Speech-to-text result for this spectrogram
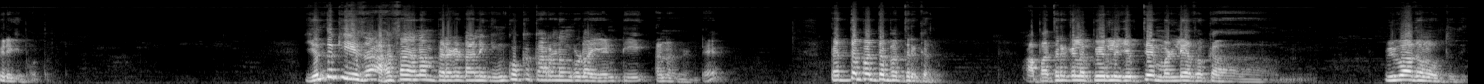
పెరిగిపోతుంది. ఎందుకు ఈ అసహనం పెరగడానికి ఇంకొక కారణం కూడా ఏంటి అని అంటే పెద్ద పెద్ద పత్రికలు. ఆ పత్రికల పేర్లు చెప్తే మళ్ళీ అదొక వివాదం అవుతుంది.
